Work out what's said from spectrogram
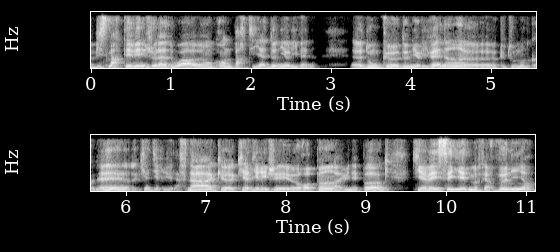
Bismarck TV, je la dois en grande partie à Denis Oliven. Donc Denis Oliven, hein, que tout le monde connaît, qui a dirigé la Fnac, qui a dirigé Europe 1 à une époque, qui avait essayé de me faire venir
